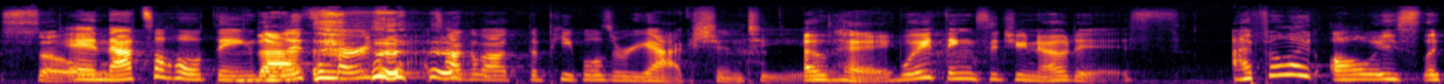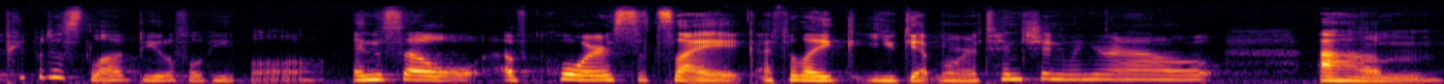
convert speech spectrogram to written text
So And that's the whole thing. That- but let's first talk about the people's reaction to you. Okay. What things did you notice? I feel like always like people just love beautiful people. And so of course it's like I feel like you get more attention when you're out. Um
